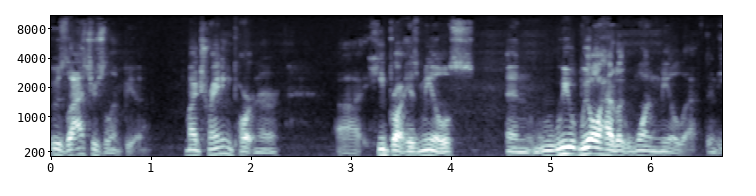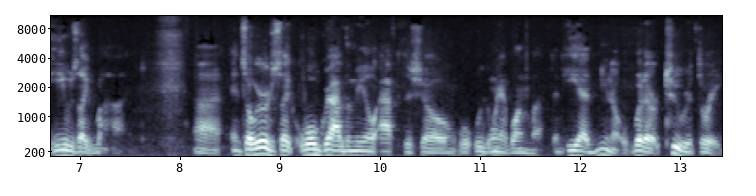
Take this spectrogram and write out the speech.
it was last year's Olympia. My training partner, uh, he brought his meals, and we we all had like one meal left, and he was like behind. Uh, and so we were just like, we'll grab the meal after the show. We'll- only have one left, and he had you know whatever two or three,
